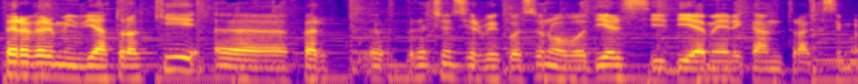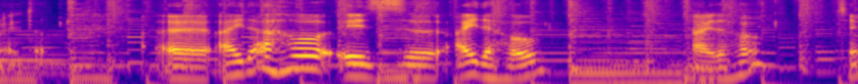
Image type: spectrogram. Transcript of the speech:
per avermi inviato la key eh, per eh, recensirvi questo nuovo DLC di American Track Simulator. Uh, Idaho is uh, Idaho Idaho sì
